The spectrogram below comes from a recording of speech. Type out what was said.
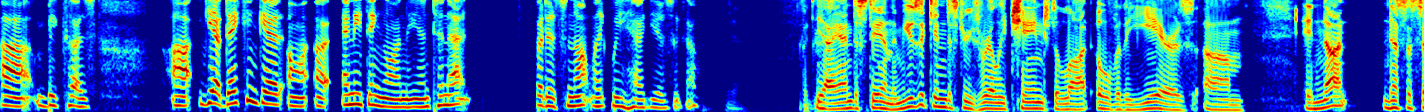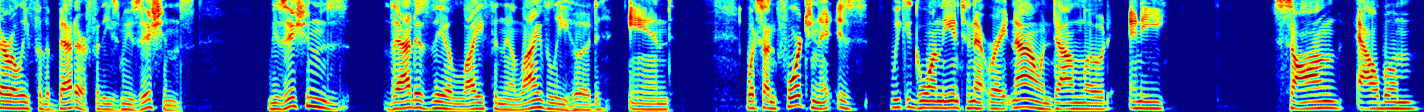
uh, because uh, yeah, they can get on, uh, anything on the internet, but it's not like we had years ago. Yeah, I understand. The music industry's really changed a lot over the years, um, and not necessarily for the better for these musicians. Musicians, that is their life and their livelihood. And what's unfortunate is we could go on the internet right now and download any song, album,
